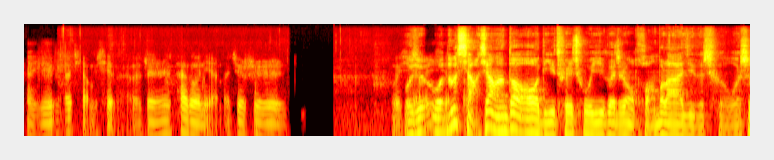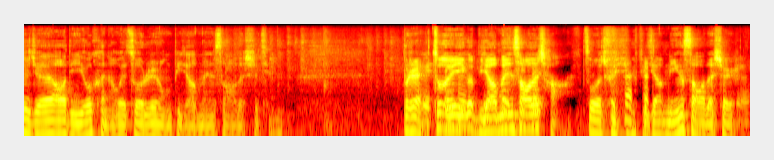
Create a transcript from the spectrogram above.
哎，有点想不起来了，真是太多年了。就是我我觉得我能想象得到奥迪推出一个这种黄不拉几的车，我是觉得奥迪有可能会做这种比较闷骚的事情。不是作为一个比较闷骚的厂，做出一个比较明骚的事儿。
